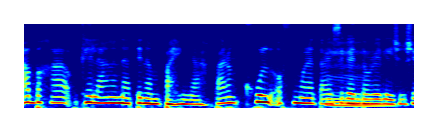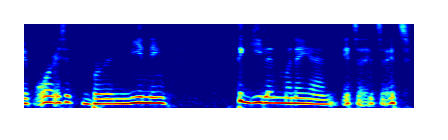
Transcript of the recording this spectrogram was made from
ah, baka kailangan natin ng pahinga. Parang cool off muna tayo sa ganitong relationship. Or is it burn? Meaning, tigilan mo na yan. It's, it's, it's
